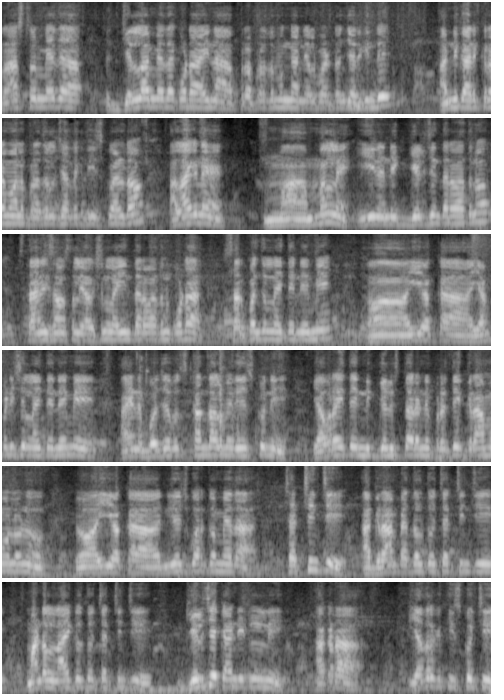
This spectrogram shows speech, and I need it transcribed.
రాష్ట్రం మీద జిల్లా మీద కూడా ఆయన ప్రప్రథమంగా నిలబడటం జరిగింది. అన్ని కార్యక్రమాలు ప్రజల చెంతకు తీసుకువెళ్ళడం. అలాగనే మా అమ్మల్ని ఈయన గెలిచిన తర్వాతను స్థానిక సంస్థల ఎలక్షన్లు అయిన తర్వాతను కూడా సర్పంచులను అయితేనేమి ఈ యొక్క ఎంపీటీసీలను అయితేనేమి ఆయన భుజ స్కంధాల మీద వేసుకుని ఎవరైతే నిగ్గు గెలుస్తారని ప్రతి గ్రామంలోనూ ఈ యొక్క నియోజకవర్గం మీద చర్చించి ఆ గ్రామ పెద్దలతో చర్చించి మండల నాయకులతో చర్చించి గెలిచే క్యాండిడేట్లని అక్కడ ఎదరికి తీసుకొచ్చి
